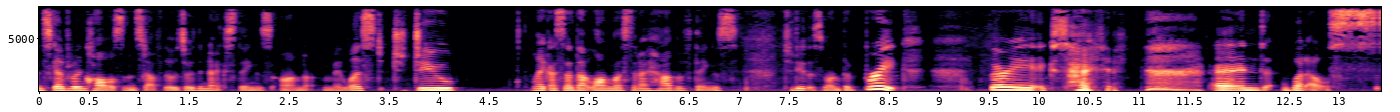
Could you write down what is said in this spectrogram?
and scheduling calls and stuff. Those are the next things on my list to do. Like I said, that long list that I have of things to do this month of break. Very exciting and what else?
